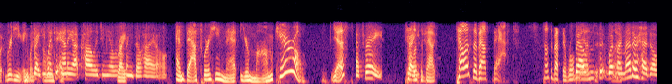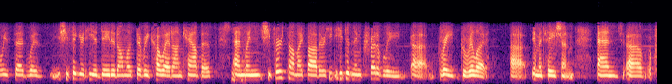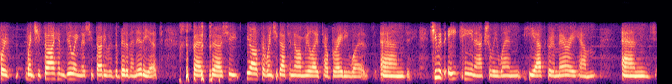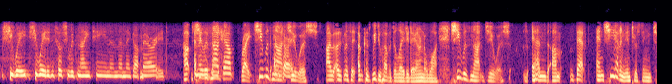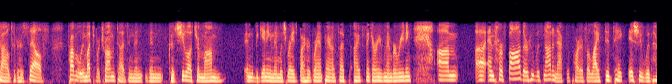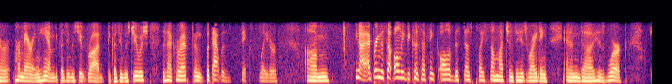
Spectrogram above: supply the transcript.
Where did he? He went. Right, to, he went to Antioch College in Yellow right. Springs, Ohio. And that's where he met your mom, Carol. Yes. That's right. Tell right. us about. Tell us about that. Tell us about the romance. Well, the, what my mother had always said was she figured he had dated almost every co-ed on campus, and when she first saw my father, he he did an incredibly uh, great gorilla uh, imitation. And uh, of course, when she saw him doing this, she thought he was a bit of an idiot. But uh, she, she also, when she got to know him, realized how bright he was. And she was 18 actually when he asked her to marry him, and she wait she waited until she was 19, and then they got married. Uh, and she was not camp- right. She was I'm not sorry. Jewish. I, I was going to say because we do have a delay today. I don't know why. She was not Jewish, and um, that and she had an interesting childhood herself. Probably much more traumatizing than than because she lost her mom in the beginning and then was raised by her grandparents. I I think I remember reading. Um, uh, and her father, who was not an active part of her life, did take issue with her her marrying him because he was Jew- Rod because he was Jewish. Is that correct? And but that was fixed later. Um, you know, I bring this up only because I think all of this does play so much into his writing and uh, his work.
